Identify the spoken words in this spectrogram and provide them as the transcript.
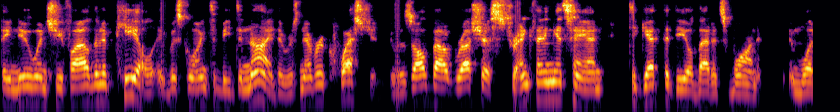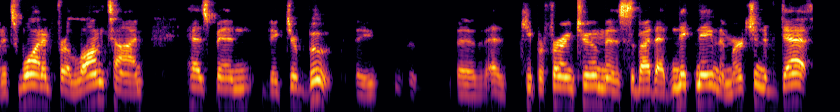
They knew when she filed an appeal, it was going to be denied. There was never a question. It was all about Russia strengthening its hand to get the deal that it's wanted. And what it's wanted for a long time has been Victor Bout. The, the, the keep referring to him as by that nickname, the Merchant of Death.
